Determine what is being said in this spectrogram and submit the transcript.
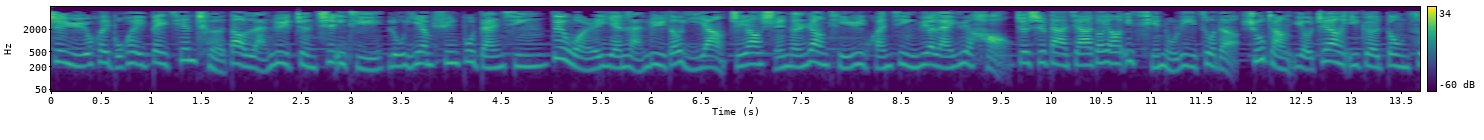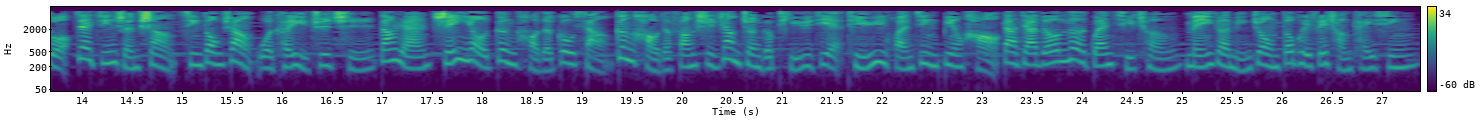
至于会不会被牵扯到蓝绿政治议题，卢彦勋不担心。对我而言，蓝绿都一样，只要谁能让体育环境越来越好，这是大家都要一起努力做的。署长有这样一个动作，在精神上、行动上，我可以支持。当然，谁也有更好的构想、更好的方式，让整个体育界、体育环境变好，大家都乐观其成，每一个民众都会非常开心。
